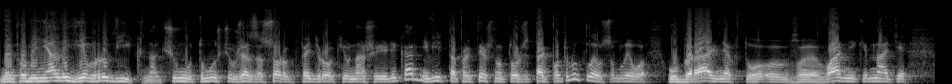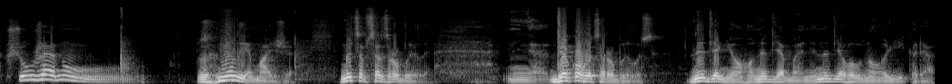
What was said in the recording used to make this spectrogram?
Ми поміняли євровікна. Чому? Тому що вже за 45 років нашої лікарні вікна практично теж так потрухли, особливо у вбиральнях, то в ванній кімнаті, що вже ну, згнили майже. Ми це все зробили. Для кого це робилось? Не для нього, не для мене, не для головного лікаря.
